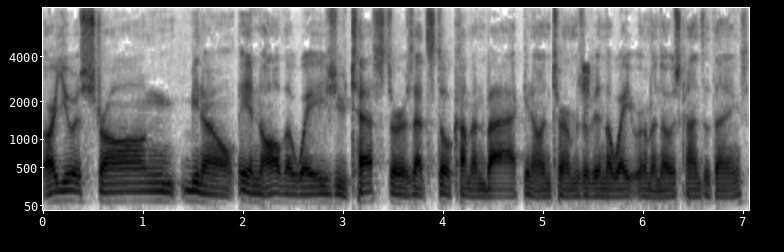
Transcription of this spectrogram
are you as strong, you know, in all the ways you test, or is that still coming back? You know, in terms of in the weight room and those kinds of things.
